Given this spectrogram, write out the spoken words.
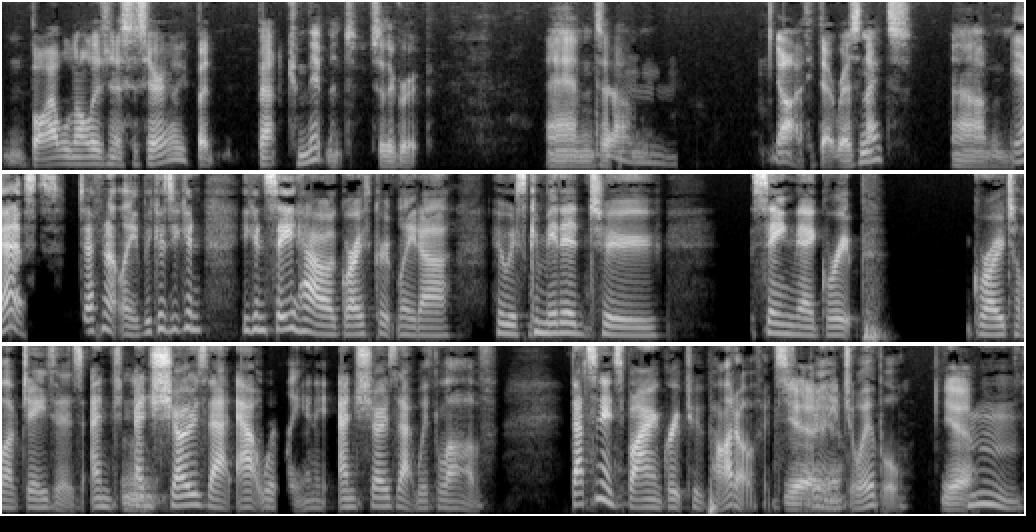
Bible knowledge necessarily, but about commitment to the group. And um, yeah, I think that resonates. Um, Yes, definitely. Because you can you can see how a growth group leader who is committed to seeing their group grow to love Jesus and Mm. and shows that outwardly and and shows that with love. That's an inspiring group to be part of. It's Yeah, really yeah. enjoyable. Yeah. Mm.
